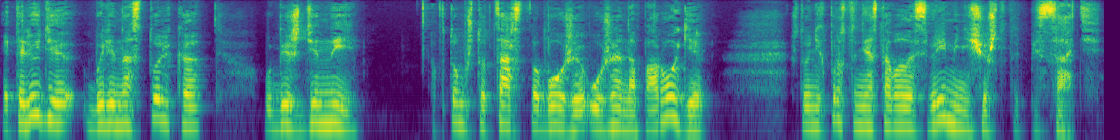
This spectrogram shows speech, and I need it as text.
Это люди были настолько убеждены в том, что Царство Божие уже на пороге, что у них просто не оставалось времени еще что-то писать.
